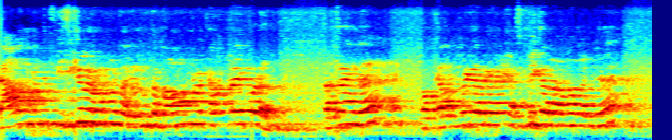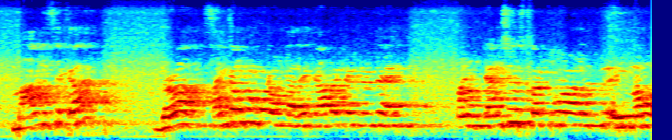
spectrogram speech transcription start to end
చాలా మంది ఫిజికల్ ఉంటారు ఇంత బాగున్నా కలెక్టర్ అయిపోయాడు అర్థమైందా? ఒక కలెక్టర్ గారు కానీ ఎస్పీ గారు రావాలంటే మానసిక దృఢ సంకల్పం కూడా ఉండాలి. కాబట్టి ఏంటంటే మనం టెన్షన్స్ కట్టుకోవాలంటే మనం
